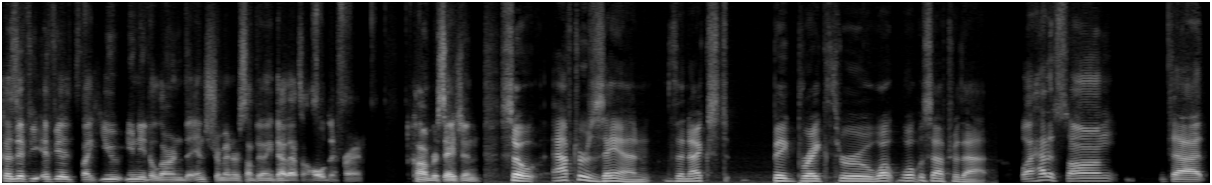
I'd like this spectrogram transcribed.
because if you if it's like you you need to learn the instrument or something like that, that's a whole different conversation. So after Xan, the next big breakthrough, what what was after that? Well, I had a song that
